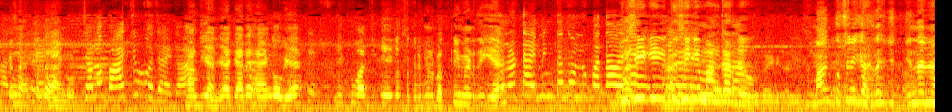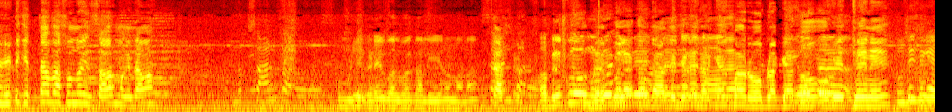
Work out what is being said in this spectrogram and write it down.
ਕਹਿੰਦਾ ਕਹਿੰਦਾ ਹੈਂਗ ਹੋ ਗਿਆ। ਚਲੋ ਬਾਅਦ ਚ ਹੋ ਜਾਏਗਾ। ਹਾਂਜੀ ਹਾਂਜੀ ਕਹਿ ਰਿਹਾ ਹੈਂਗ ਹੋ ਗਿਆ। 1 ਵਜੇ ਕੇ ਤਕਰੀਬਨ 32 ਮਿੰਟ ਦੀ ਹੈ। ਚਲੋ ਟਾਈਮਿੰਗ ਤਾਂ ਤੁਹਾਨੂੰ ਪਤਾ ਹੋਏਗਾ। ਤੁਸੀਂ ਕੀ ਤੁਸੀਂ ਕੀ ਮੰਗ ਕਰਦੇ ਹੋ? ਮੰਗ ਕੁਛ ਨਹੀਂ ਕਰਦੇ ਜਿਨ੍ਹਾਂ ਨੇ ਹਿੱਟ ਕੀਤਾ ਬਸ ਉਹਨੂੰ ਇਨਸਾਫ ਮੰਗਦਾ ਵਾਂ। ਨੁਕਸਾਨ ਕਰੋ ਮੁੰਡੇ ਖੜੇ ਹੋ ਗੱਲਬਾਤ ਕਰ ਲਈ ਇਹਨਾਂ ਨਾਲ। ਨਾ ਨੁਕਸਾਨ ਕਰੋ ਆ ਬਿਲਕੁਲ ਉਹ ਮੁੰਡੇ ਬਿਲਕੁਲ ਇਹ ਤੁਹਾਨੂੰ ਦੱਸ ਦੇ ਜਿਹੜੇ ਲੜਕਿਆਂ ਪਰ ਰੋਪ ਲੱਗਿਆ ਸੋ ਉਹ ਵੀ ਇੱਥੇ ਨੇ। ਤੁਸੀਂ ਸੀਗੇ?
